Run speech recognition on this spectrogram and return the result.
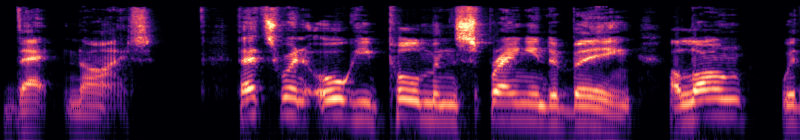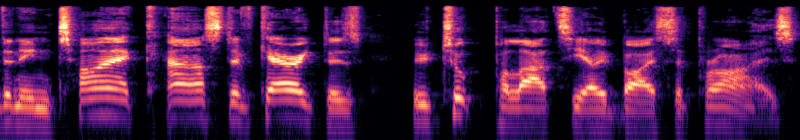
that night. That's when Augie Pullman sprang into being, along with an entire cast of characters who took Palacio by surprise.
